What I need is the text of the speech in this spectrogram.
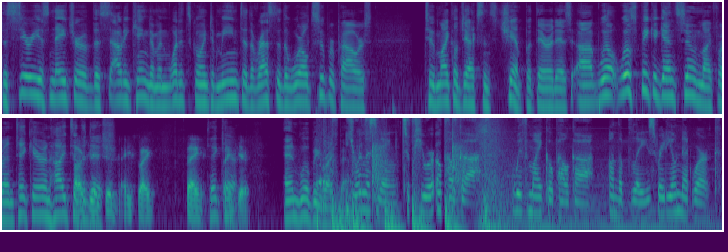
the serious nature of the Saudi kingdom and what it's going to mean to the rest of the world superpowers to Michael Jackson's chimp. But there it is. Uh, we'll we'll speak again soon, my friend. Take care and hi to Talk the to dish. soon. Thanks, Mike. Thanks. Take care. Thank you. And we'll be right back. You're listening to Pure Opelka with Mike Opelka on the Blaze Radio Network.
